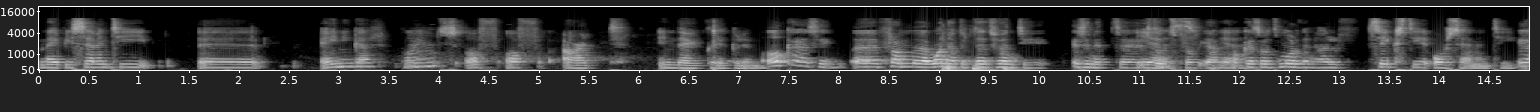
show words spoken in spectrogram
maybe seventy uh, Einingar points of of art in their curriculum. Okay, I see. Uh, from uh, 120, isn't it? Uh, Yes, students prof- yeah. yeah. Okay, so it's more than half. 60 or 70 Yeah,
